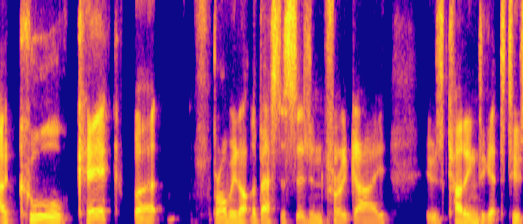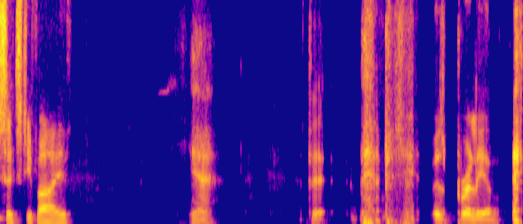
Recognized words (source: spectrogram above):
a cool kick, but probably not the best decision for a guy who's cutting to get to 265. Yeah. But it was brilliant.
